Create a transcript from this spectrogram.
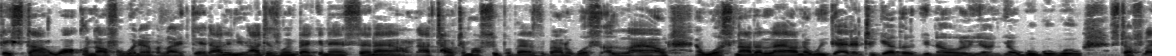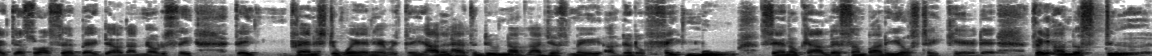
they started walking off or whatever like that. I didn't even. I just went back in there and sat down. I talked to my supervisor about what's allowed and what's not allowed, and we got it together. You know, you know, woo woo woo stuff like that. So I sat back down. I noticed they they vanished away and everything. I didn't have to do nothing. I just made a little fake move saying, okay, I'll let somebody else take care of that. They understood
